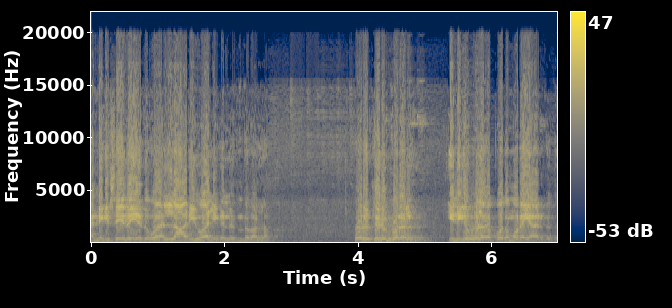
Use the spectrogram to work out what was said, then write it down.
அன்னைக்கு செய்த எதுவோ எல்லாம் அறிவாளிகள் இருந்ததெல்லாம். ஒரு திருக்குறள் இன்னைக்கு உலக பொதுமுறையா இருக்குது.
